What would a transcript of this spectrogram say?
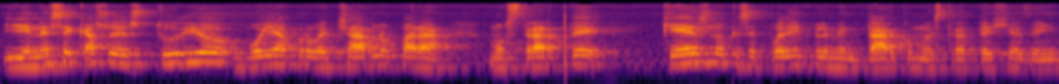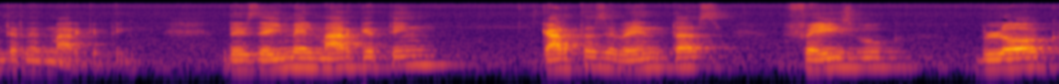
y en ese caso de estudio voy a aprovecharlo para mostrarte qué es lo que se puede implementar como estrategias de Internet Marketing. Desde email marketing, cartas de ventas, Facebook, blog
